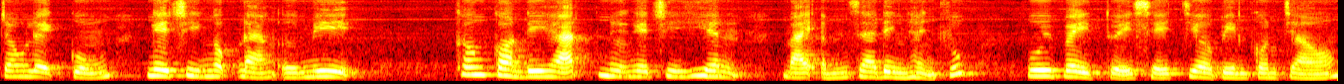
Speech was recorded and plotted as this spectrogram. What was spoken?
trong lễ cúng nghệ sĩ Ngọc Đáng ở Mỹ. Không còn đi hát, nữ nghệ sĩ Hiền mái ấm gia đình hạnh phúc, vui vầy tuổi xế chiều bên con cháu.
